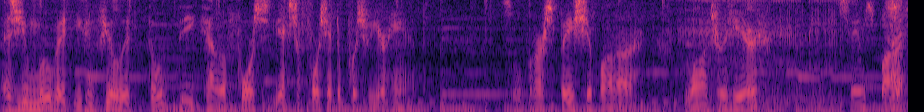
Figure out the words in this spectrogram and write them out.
as you move it, you can feel that the, the kind of the force, the extra force you have to push with your hand. So we'll put our spaceship on our launcher here, same spot.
